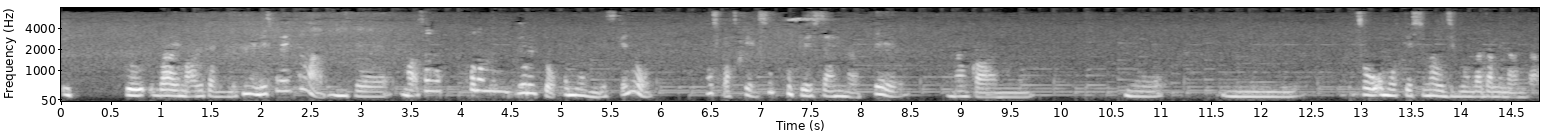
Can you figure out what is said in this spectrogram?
行く場合もあると思うんですね。で、それが、うんと、まあ、その子供によると思うんですけど、もしかして、すっごくプレッシャーになって、なんかあの、もう、うん、そう思ってしまう自分がダメなんだ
